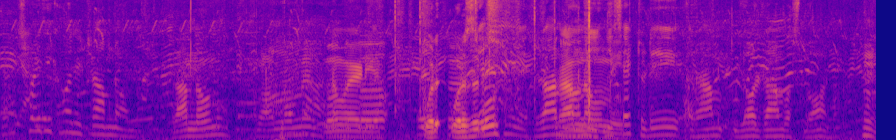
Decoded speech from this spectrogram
That's why they call it Ram Navami. Ram Navami? Ram Navami? No idea. What what does it mean? Ram, Ram Navami. He said today Ram, Lord Ram was born. Hmm.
